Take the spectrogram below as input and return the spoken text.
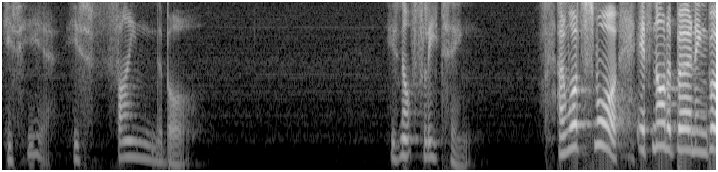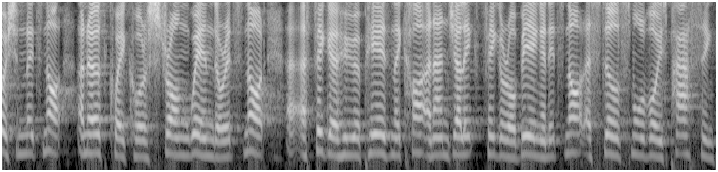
He's here, He's findable. He's not fleeting. And what's more, it's not a burning bush and it's not an earthquake or a strong wind or it's not a figure who appears and they can't, an angelic figure or being and it's not a still small voice passing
